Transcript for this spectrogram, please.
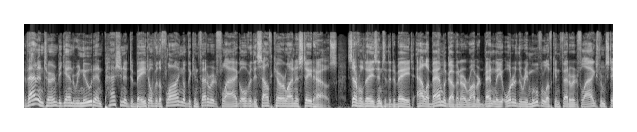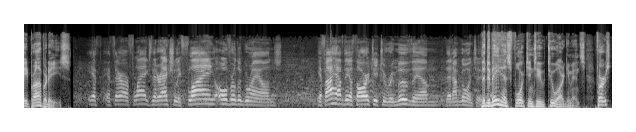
That in turn began renewed and passionate debate over the flying of the Confederate flag over the South Carolina State House. Several days into the debate, Alabama Governor Robert Bentley ordered the removal of Confederate flags from state properties. If, if there are flags that are actually flying over the grounds, if I have the authority to remove them, then I'm going to. The debate has forked into two arguments. First,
